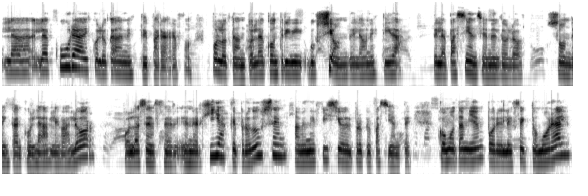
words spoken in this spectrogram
la, cura es colocada en este parágrafo. Por lo tanto, la contribución de la honestidad, de la paciencia en el dolor, son de incalculable valor por las energías que producen a beneficio del propio paciente, como también por el efecto moral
